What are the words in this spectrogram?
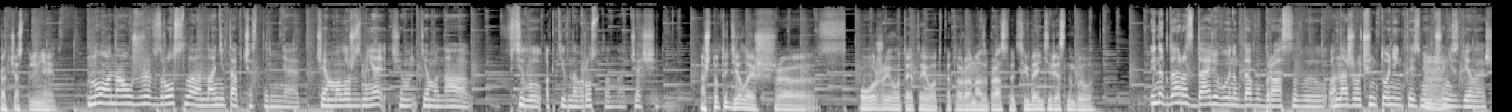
как часто линяет? Но она уже взрослая, она не так часто линяет. Чем моложе змея, чем, тем она в силу активного роста она чаще линяет. А что ты делаешь э, с кожей вот этой вот, которую она сбрасывает? Всегда интересно было. Иногда раздариваю, иногда выбрасываю. Она же очень тоненькая, из нее Мгм. ничего не сделаешь.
